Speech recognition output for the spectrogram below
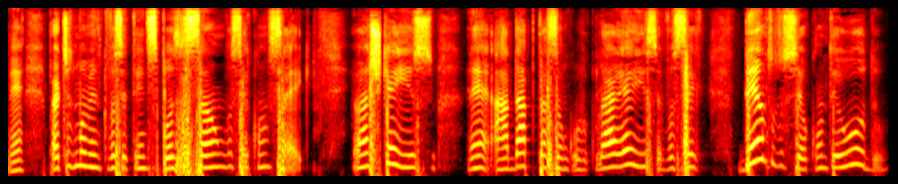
Né? A partir do momento que você tem disposição, você consegue. Eu acho que é isso. Né? A adaptação curricular é isso. É você, dentro do seu conteúdo,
